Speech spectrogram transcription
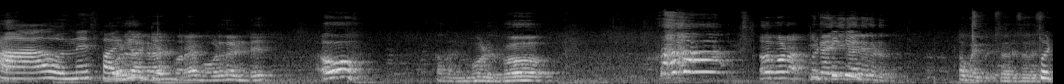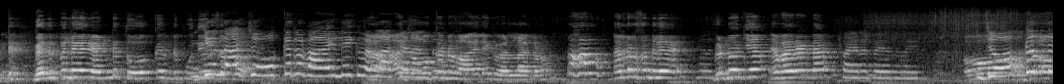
ആ. ഒന്നേ കൊറേ ബോളുകൾ ഉണ്ട്. ഓ ബോൾ ഓ അത് പോണ. ഗതിപ്പിന്റെ രണ്ട് തോക്കുണ്ട് പുതിയ ചോക്കറിന്റെ വായിലേക്ക് തോക്കന്റെ വായിലേക്ക് വെള്ളാക്കണം. നല്ല രസമുണ്ടല്ലേ? ഗുഡ് നോക്കിയാ? ഞാൻ ഫയർ ജോക്കറിന്റെ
